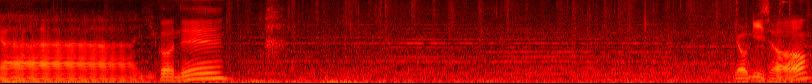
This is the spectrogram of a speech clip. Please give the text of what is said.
야 이거는 여기서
